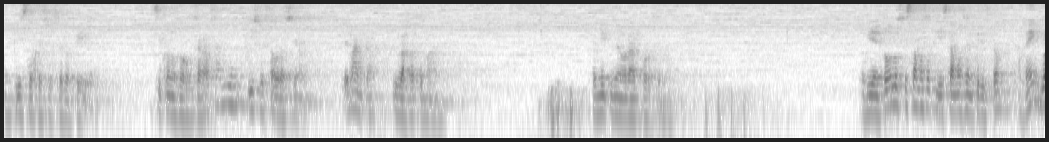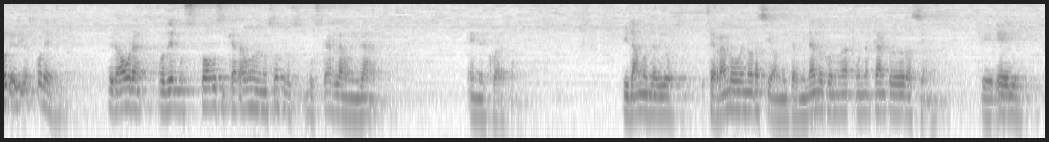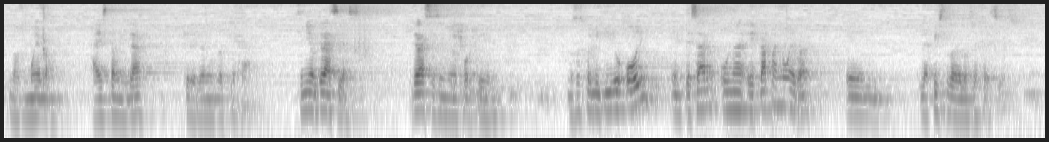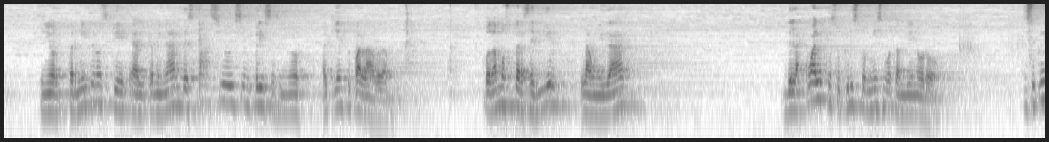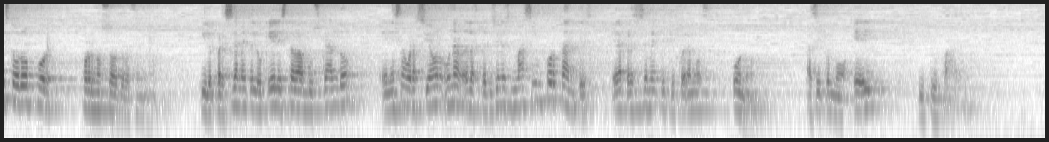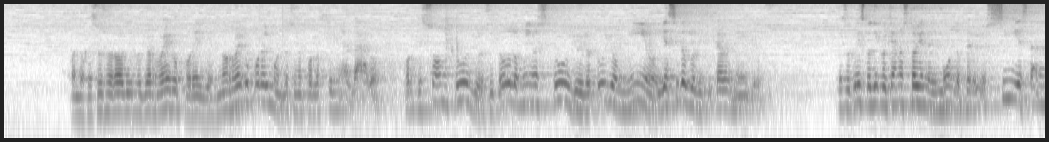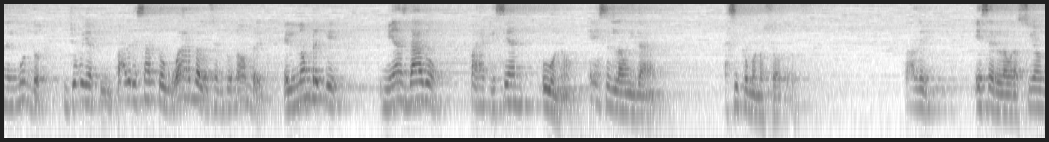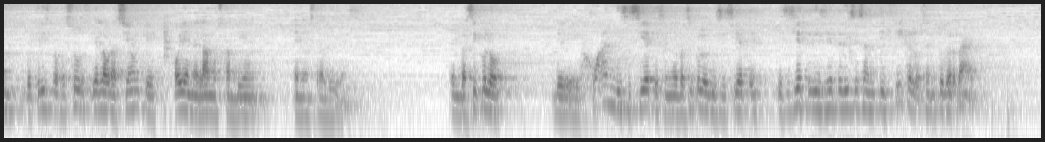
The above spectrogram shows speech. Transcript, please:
En Cristo Jesús te lo pido. Así con los ojos cerrados. Alguien hizo esta oración. Levanta y baja tu mano. Permíteme orar por ti. Bien, todos los que estamos aquí estamos en Cristo. Amén. Gloria a Dios por él. Pero ahora podemos todos y cada uno de nosotros buscar la unidad en el cuerpo. Pidámosle a Dios, cerrando en oración y terminando con un canto de oración, que Él nos mueva a esta unidad que debemos reflejar. Señor, gracias. Gracias, Señor, porque nos has permitido hoy empezar una etapa nueva en la epístola de los Efesios. Señor, permítenos que al caminar despacio y sin prisa, Señor, aquí en tu palabra, podamos perseguir la unidad de la cual Jesucristo mismo también oró. Jesucristo oró por, por nosotros, Señor. Y lo, precisamente lo que Él estaba buscando en esa oración, una de las peticiones más importantes era precisamente que fuéramos uno, así como Él y tu Padre. Cuando Jesús oró, dijo, yo ruego por ellos, no ruego por el mundo, sino por los que me has dado, porque son tuyos y todo lo mío es tuyo y lo tuyo mío, y ha sido glorificado en ellos. Jesucristo dijo, ya no estoy en el mundo, pero ellos sí están en el mundo. Yo voy a ti, Padre Santo, guárdalos en tu nombre, el nombre que me has dado para que sean uno. Esa es la unidad, así como nosotros. Padre, esa es la oración de Cristo Jesús y es la oración que hoy anhelamos también en nuestras vidas. El versículo de Juan 17, Señor, versículo 17, 17 17 dice, santifícalos en tu verdad.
